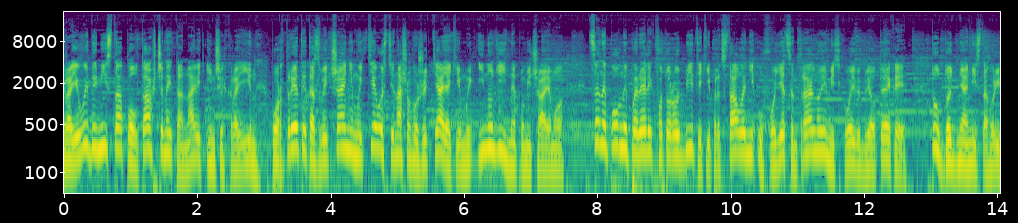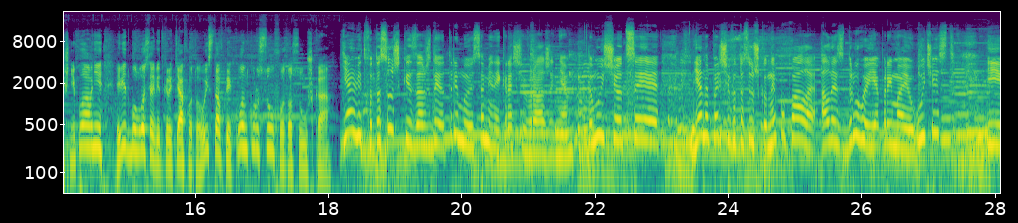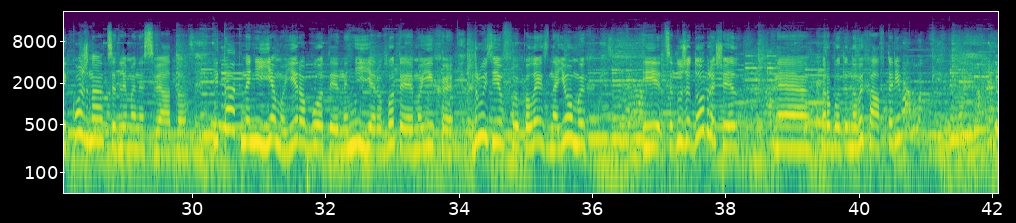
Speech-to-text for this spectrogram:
Краєвиди міста, Полтавщини та навіть інших країн, портрети та звичайні миттєвості нашого життя, які ми іноді й не помічаємо. Це не повний перелік фоторобіт, які представлені у фоє центральної міської бібліотеки. Тут до Дня міста Горішні Плавні відбулося відкриття фотовиставки конкурсу Фотосушка. Я від фотосушки завжди отримую самі найкращі враження, тому що це я на першу фотосушку не попала, але з другої я приймаю участь, і кожна це для мене свято. І так на ній є мої роботи, на ній є роботи моїх е, друзів, колег, знайомих. І це дуже добре, що є е, роботи нових авторів.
